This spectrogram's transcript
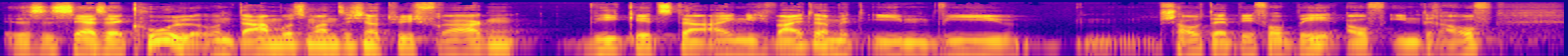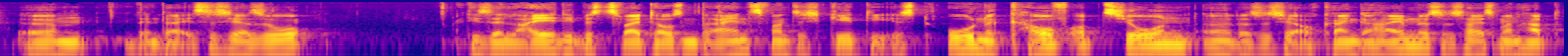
das ist sehr, sehr cool. Und da muss man sich natürlich fragen, wie geht's da eigentlich weiter mit ihm? Wie schaut der BVB auf ihn drauf? Ähm, denn da ist es ja so, diese Laie, die bis 2023 geht, die ist ohne Kaufoption. Äh, das ist ja auch kein Geheimnis. Das heißt, man hat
